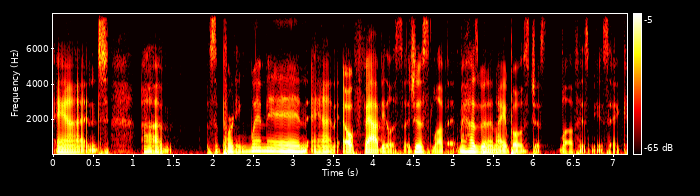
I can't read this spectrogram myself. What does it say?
and um, supporting women and oh fabulous. I just love it. My husband and I both just love his music.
